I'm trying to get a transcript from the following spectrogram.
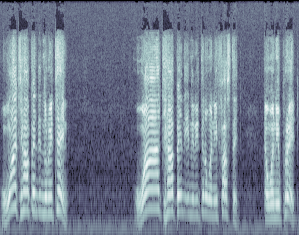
what happened in return? What happened in the return when he fasted and when he prayed?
